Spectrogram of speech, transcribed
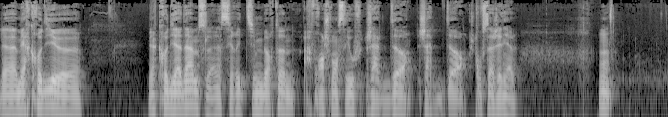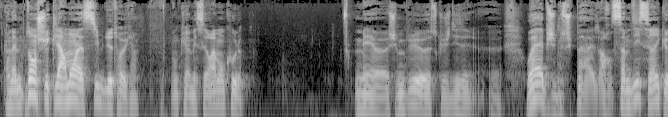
La mercredi, mercredi Adams, la série de Tim Burton. Ah, franchement, c'est ouf. J'adore, j'adore. Je trouve ça génial. Hum. En même temps, je suis clairement la cible du truc. Hein. Euh, mais c'est vraiment cool. Mais euh, je sais même plus euh, ce que je disais. ouais, puis je me suis pas. Samedi, c'est vrai que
